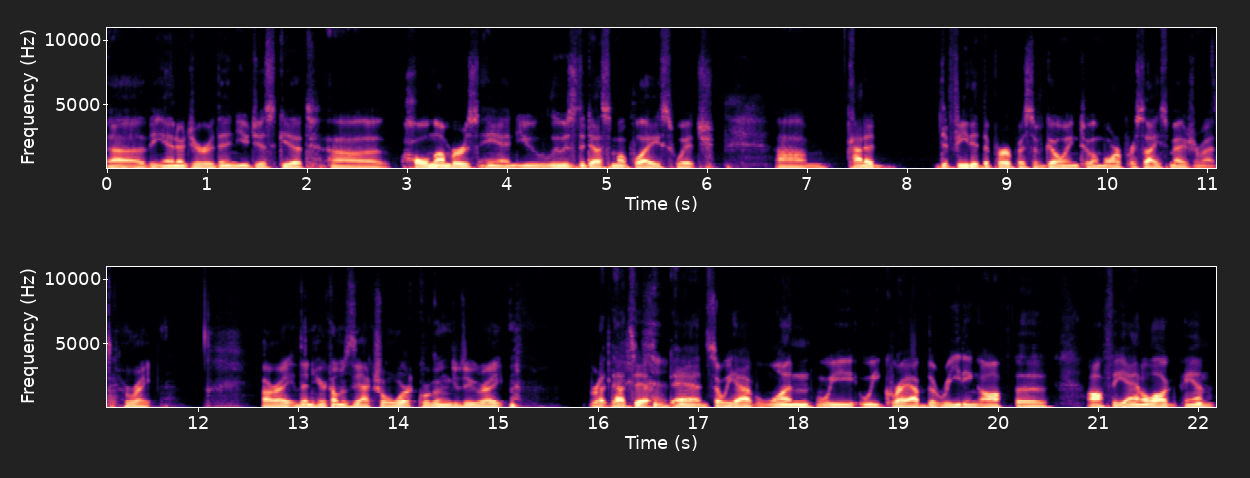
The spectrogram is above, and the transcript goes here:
uh, the integer, then you just get uh, whole numbers and you lose the decimal place, which um, kind of defeated the purpose of going to a more precise measurement. Right. All right. Then here comes the actual work we're going to do, right? Right, that's it. and so we have one. We we grab the reading off the off the analog pin,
